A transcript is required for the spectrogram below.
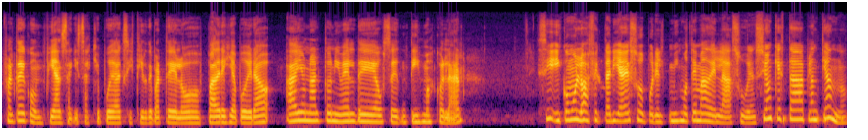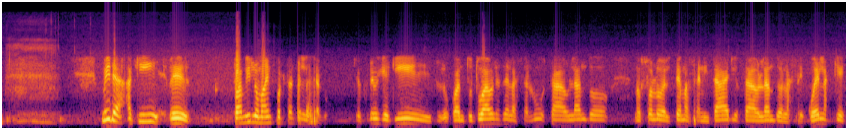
falta de confianza quizás que pueda existir de parte de los padres y apoderados, hay un alto nivel de ausentismo escolar. Sí, ¿y cómo lo afectaría eso por el mismo tema de la subvención que está planteando? Mira, aquí eh, para mí lo más importante es la salud. Yo creo que aquí, cuando tú hablas de la salud, estás hablando no solo del tema sanitario, estaba hablando de las secuelas que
